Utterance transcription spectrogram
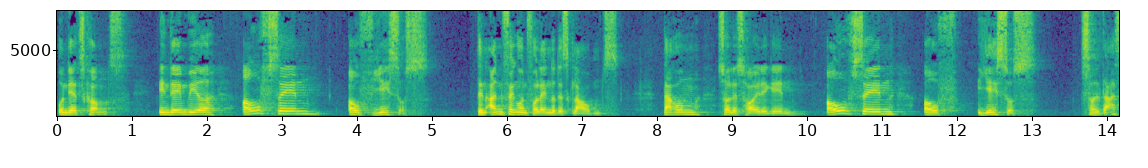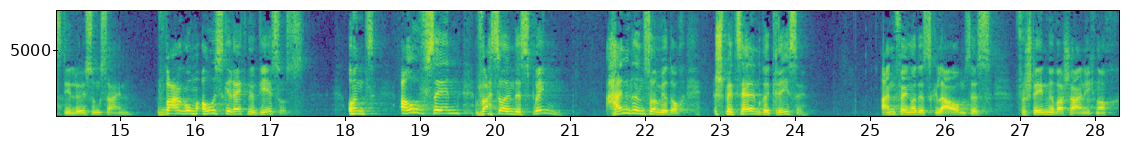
Und jetzt kommt's, indem wir aufsehen auf Jesus, den Anfänger und Vollender des Glaubens. Darum soll es heute gehen. Aufsehen auf Jesus. Soll das die Lösung sein? Warum ausgerechnet Jesus? Und aufsehen, was soll denn das bringen? Handeln sollen wir doch, speziell in der Krise. Anfänger des Glaubens, das verstehen wir wahrscheinlich noch.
